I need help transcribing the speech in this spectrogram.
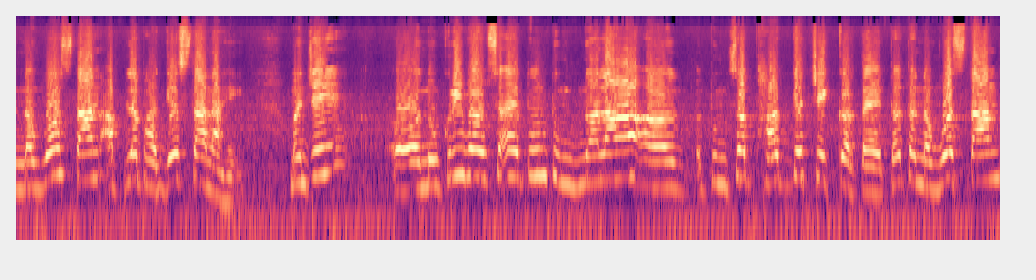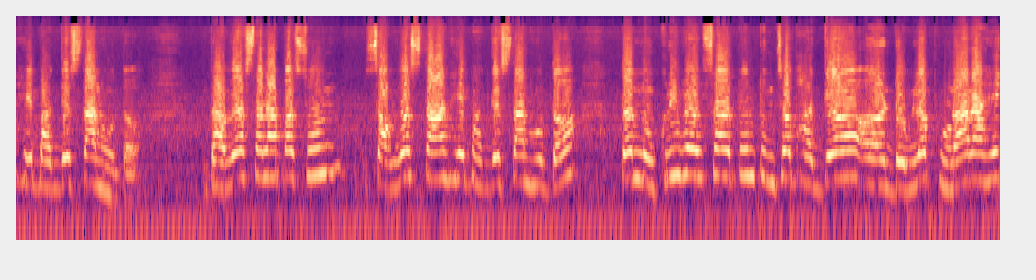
नववं स्थान आपलं भाग्यस्थान आहे. म्हणजे नोकरी व्यवसायातून तुम्हाला तुमचं भाग्य चेक करता येतं. तर नववं स्थान हे भाग्यस्थान होतं. दहाव्या स्थानापासून सहावं स्थान हे भाग्यस्थान होतं. तर नोकरी व्यवसायातून तुमचं भाग्य डेव्हलप होणार आहे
